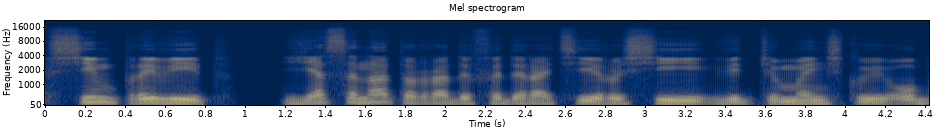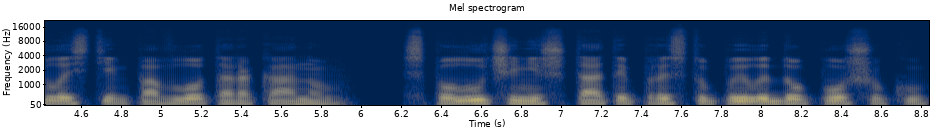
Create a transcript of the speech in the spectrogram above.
Всім привіт! Я сенатор Ради Федерації Росії від Тюменської області Павло Тараканов. Сполучені Штати приступили до пошуку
